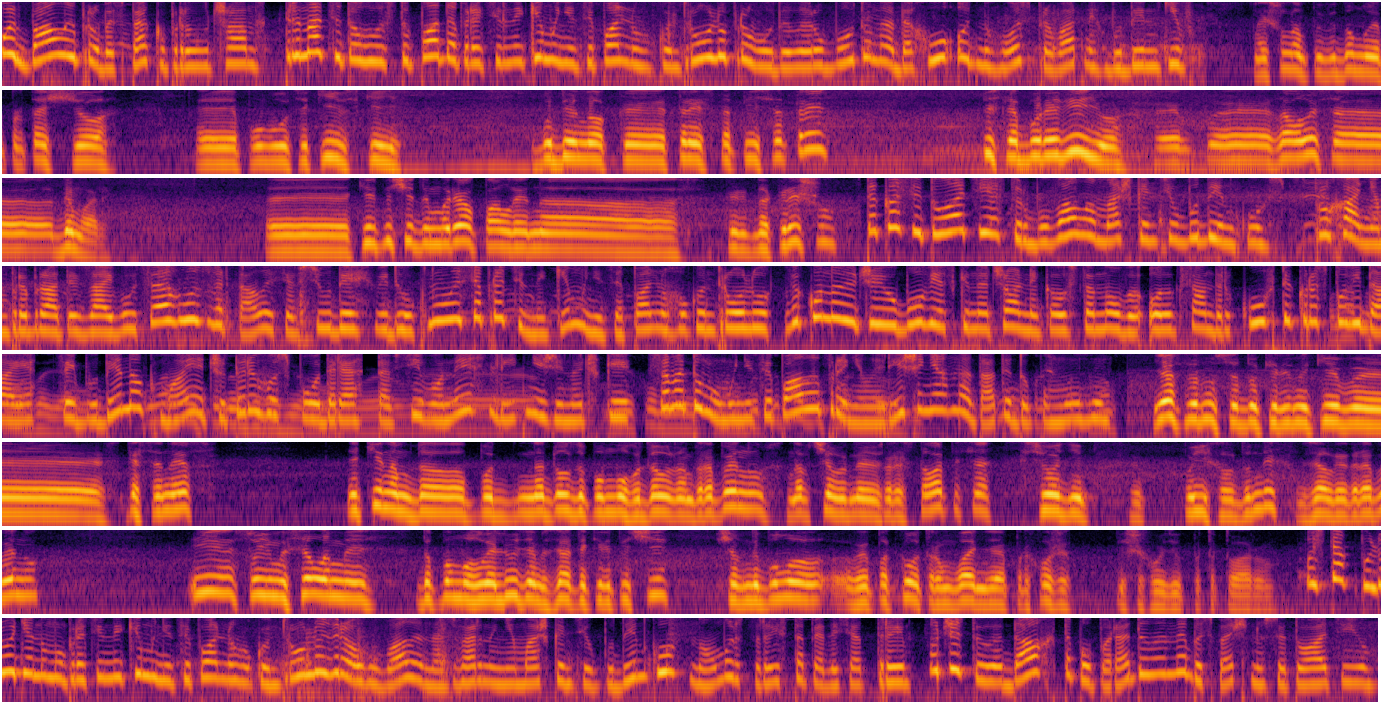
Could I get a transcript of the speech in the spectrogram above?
Подбали про безпеку прилучан. 13 листопада працівники муніципального контролю проводили роботу на даху одного з приватних будинків. Знайшло нам повідомлення про те, що е, по вулиці Київській будинок е, 353 після буревію е, е, завалився димар. Е, Кирпичі димаря впали на, на кришу. Така ситуація стурбувала мешканців будинку. З проханням прибрати зайву цеглу зверталися всюди. Відгукнулися працівники муніципального контролю. Виконуючий обов'язки начальника установи Олександр Кухтик розповідає, цей будинок має чотири господаря, та всі вони літні жіночки. Саме тому муніципали прийняли рішення надати допомогу. Я звернувся до керівників е, ДСНС, які нам надали допомогу, дали нам драбину, навчили нею користуватися. Сьогодні поїхали до них, взяли драбину і своїми силами допомогли людям взяти кирпичі, щоб не було випадкового травмування прихожих пішоходів по тротуару. Ось так по-людяному працівники муніципального контролю зреагували на звернення мешканців будинку номер 353. Очистили дах та попередили небезпечну ситуацію.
